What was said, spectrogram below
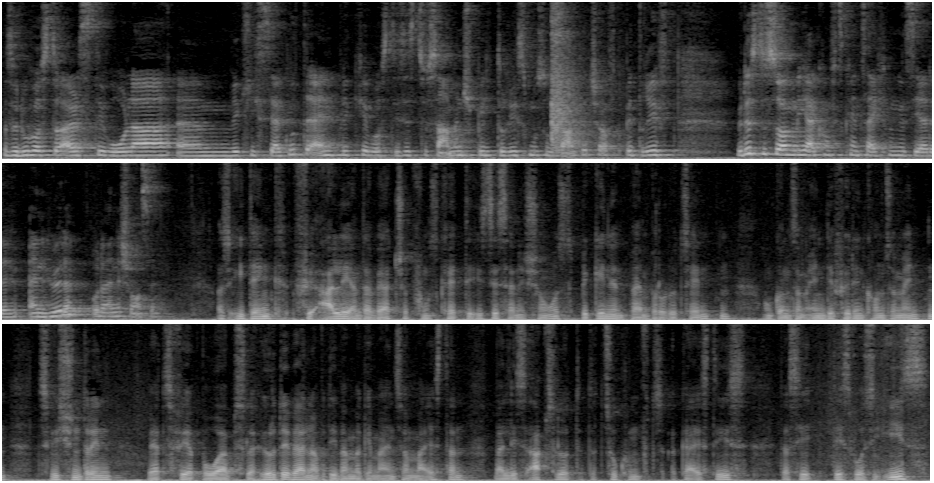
Also du hast da als Tiroler ähm, wirklich sehr gute Einblicke, was dieses Zusammenspiel Tourismus und Landwirtschaft betrifft. Würdest du sagen, die Herkunftskennzeichnung ist eher eine Hürde oder eine Chance? Also ich denke, für alle an der Wertschöpfungskette ist es eine Chance, beginnend beim Produzenten und ganz am Ende für den Konsumenten. Zwischendrin wird es für bisschen eine Hürde werden, aber die werden wir gemeinsam meistern, weil es absolut der Zukunftsgeist ist, dass ich das, was ich ist,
